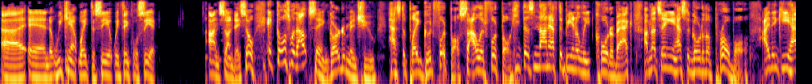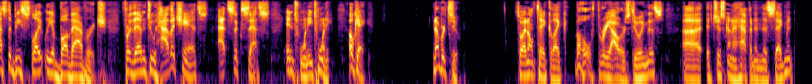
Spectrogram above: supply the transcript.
Uh, and we can't wait to see it. We think we'll see it on Sunday. So it goes without saying Gardner Minshew has to play good football, solid football. He does not have to be an elite quarterback. I'm not saying he has to go to the Pro Bowl. I think he has to be slightly above average for them to have a chance at success in 2020. Okay. Number two. So I don't take like the whole three hours doing this. Uh, it's just going to happen in this segment.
